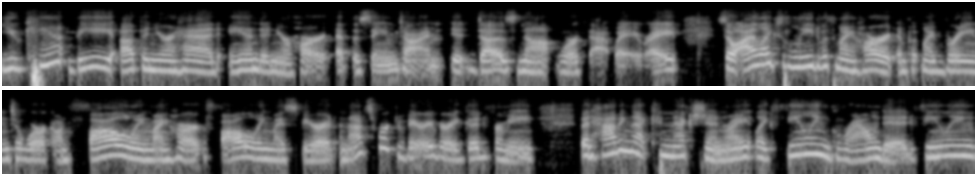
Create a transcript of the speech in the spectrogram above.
you can't be up in your head and in your heart at the same time. It does not work that way, right? So I like to lead with my heart and put my brain to work on following my heart, following my spirit. And that's worked very, very good for me. But having that connection, right? Like feeling grounded, feeling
